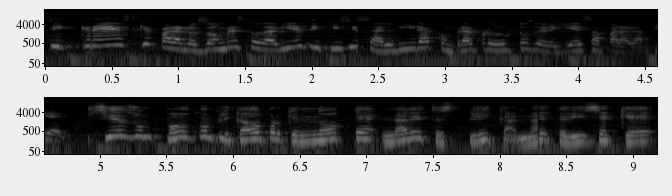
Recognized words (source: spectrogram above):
si crees que para los hombres todavía es difícil salir a comprar productos de belleza para la piel. Sí es un poco complicado porque no te, nadie te explica, nadie te dice que,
